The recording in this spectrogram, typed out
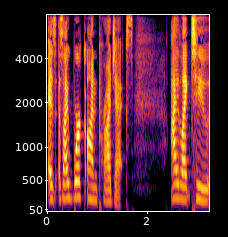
as, as I work on projects, I like to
